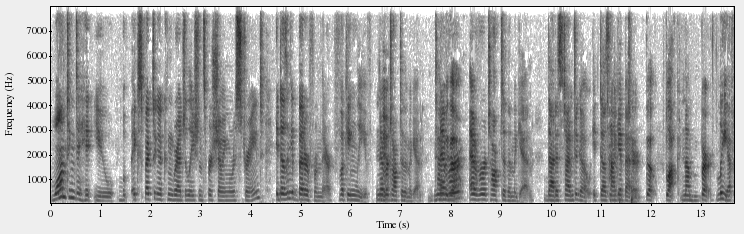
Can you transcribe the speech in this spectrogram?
wanting to hit you, b- expecting a congratulations for showing restraint. It doesn't get better from there. Fucking leave. Never Yeah. talk to them again. Time Never ever talk to them again. That is time to go. It does not get better. Go. Block number. Leave. Yep.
